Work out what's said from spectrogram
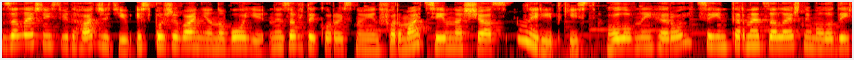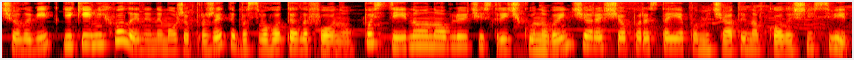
Залежність від гаджетів і споживання нової, не завжди корисної інформації в наш час не рідкість. Головний герой це інтернет-залежний молодий чоловік, який ні хвилини не може прожити без свого телефону, постійно оновлюючи стрічку новин, через що перестає помічати навколишній світ.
